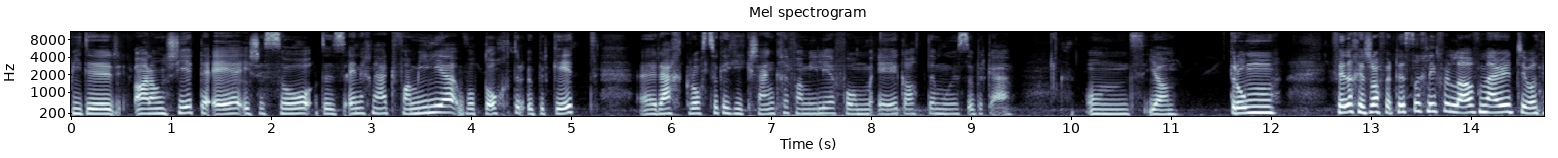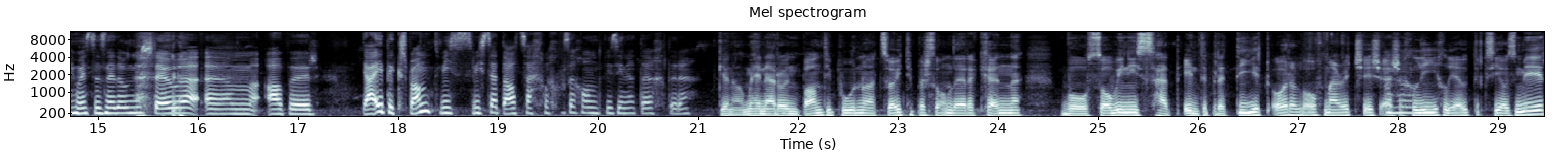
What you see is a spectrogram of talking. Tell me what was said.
bei der arrangierten Ehe ist es so, dass eigentlich die Familie, die die Tochter übergibt, eine recht grosszügige Geschenke der Familie vom Ehegatten muss übergeben. Und ja, darum, vielleicht ist auch für das ein bisschen für Love Marriage, ich muss das nicht unterstellen, ähm, aber ja, ich bin gespannt, wie es es dann tatsächlich rauskommt bei seinen Töchtern. Genau, wir haben auch in Bandipur noch eine zweite Person kennen, die, so wie ich es hat interpretiert, auch eine Love Marriage ist. Er war ein bisschen, bisschen älter als wir.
